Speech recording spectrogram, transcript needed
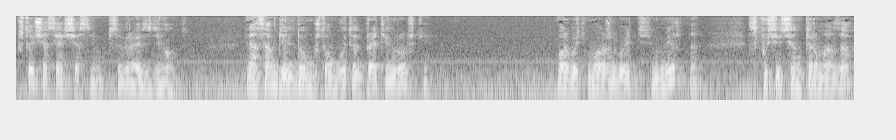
Что сейчас я сейчас с ним собираюсь сделать? Я на самом деле думаю, что он будет отбирать игрушки. Может быть, может быть, мирно, спустить все на тормозах.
